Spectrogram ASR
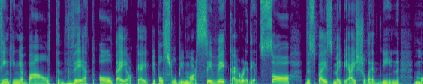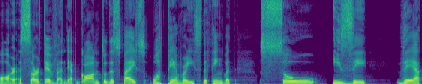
thinking about that all day. Okay, people should be more civic. I already saw the space. Maybe I should have been more assertive and had gone to the space. Whatever is the thing, but so easy that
